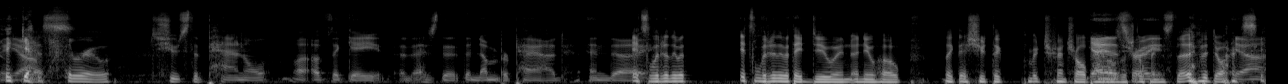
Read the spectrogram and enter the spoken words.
amazing. get through. Shoots the panel uh, of the gate that has the, the number pad, and uh, It's literally what it's literally what they do in A New Hope. Like they shoot the control Yeah, panels, that's which right. opens the, the doors. yeah.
